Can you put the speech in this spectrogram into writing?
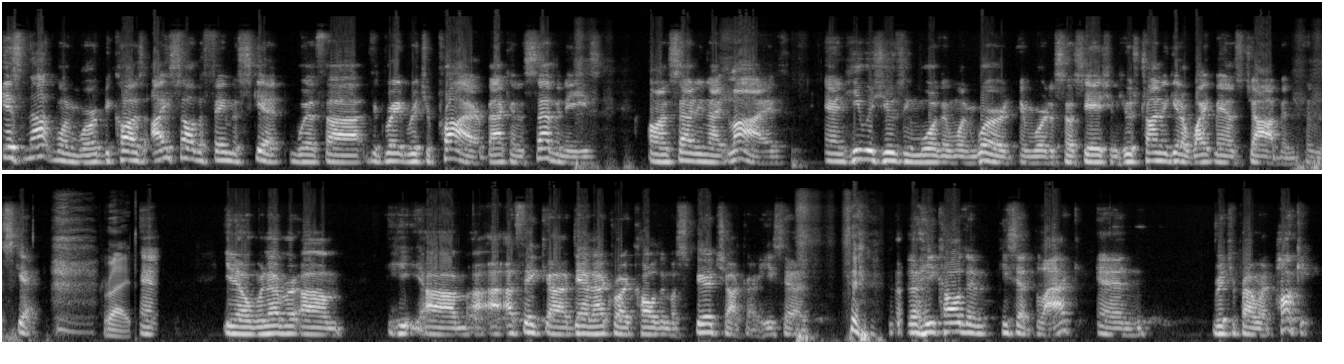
It's not one word because I saw the famous skit with uh, the great Richard Pryor back in the 70s on Saturday Night Live, and he was using more than one word in word association. He was trying to get a white man's job in, in the skit. right. And, you know, whenever um, he, um, I, I think uh, Dan Aykroyd called him a spear chucker, he said, no, he called him, he said black, and Richard Pryor went, honky.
